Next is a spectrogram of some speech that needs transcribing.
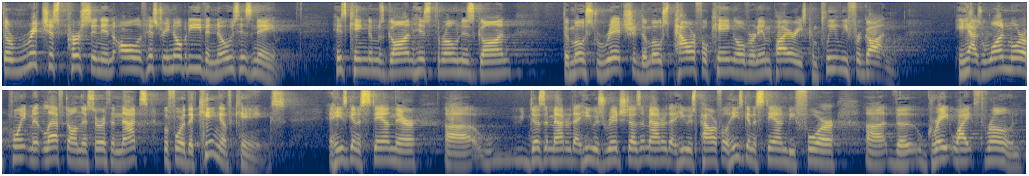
the richest person in all of history. Nobody even knows his name. His kingdom's gone, his throne is gone. The most rich, the most powerful king over an empire, he's completely forgotten. He has one more appointment left on this earth, and that's before the King of Kings. And he's going to stand there. Uh, doesn't matter that he was rich, doesn't matter that he was powerful. He's going to stand before uh, the great white throne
